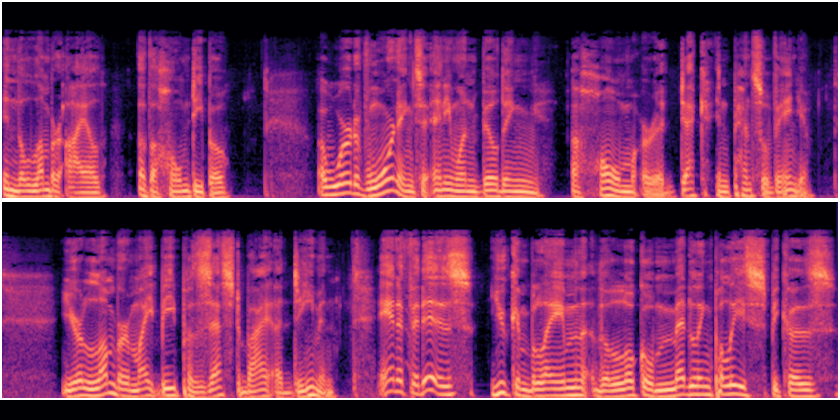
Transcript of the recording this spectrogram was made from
in the lumber aisle of a Home Depot. A word of warning to anyone building a home or a deck in Pennsylvania. Your lumber might be possessed by a demon. And if it is, you can blame the local meddling police because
